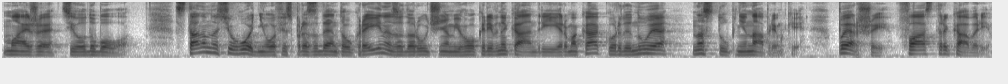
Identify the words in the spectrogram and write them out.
майже цілодобово. Станом на сьогодні Офіс президента України за дорученням його керівника Андрія Єрмака координує наступні напрямки: перший fast recovery.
